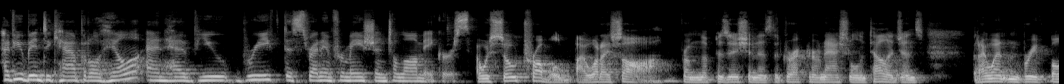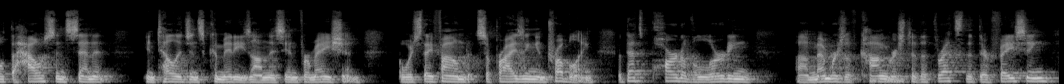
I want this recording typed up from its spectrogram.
Have you been to Capitol Hill and have you briefed this threat information to lawmakers? I was so troubled by what I saw from the position as the Director of National Intelligence that I went and briefed both the House and Senate intelligence committees on this information, which they found surprising and troubling. But that's part of alerting uh, members of Congress to the threats that they're facing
